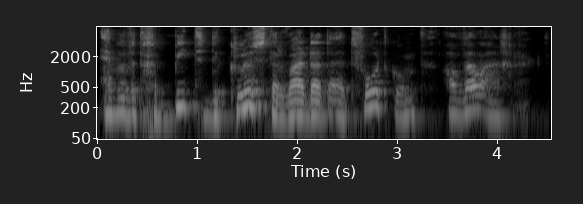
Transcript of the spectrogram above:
hebben we het gebied, de cluster waar dat uit voortkomt, al wel aangeraakt.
